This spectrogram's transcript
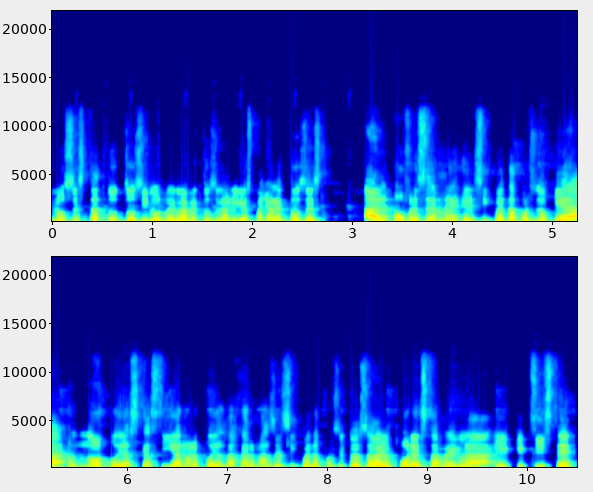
los estatutos y los reglamentos de la Liga Española. Entonces, al ofrecerle el 50% que era, no lo podías castigar, no le podías bajar más del 50% de salario por esta regla eh, que existe,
